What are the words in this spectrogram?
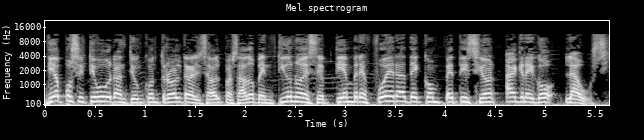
dio positivo durante un control realizado el pasado 21 de septiembre fuera de competición, agregó la UCI.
